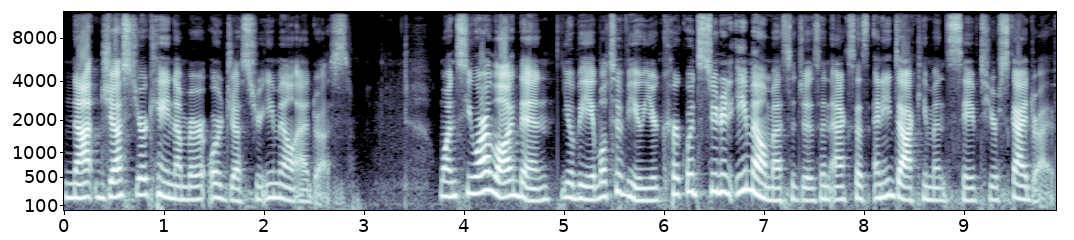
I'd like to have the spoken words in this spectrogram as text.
not just your K number or just your email address. Once you are logged in, you'll be able to view your Kirkwood student email messages and access any documents saved to your SkyDrive.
